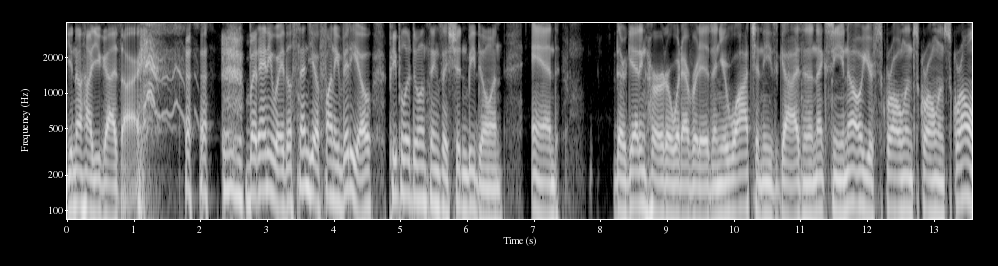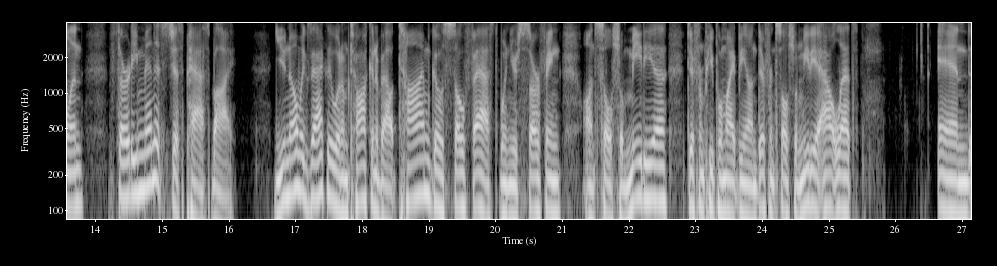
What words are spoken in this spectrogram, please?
you know how you guys are. but anyway, they'll send you a funny video. People are doing things they shouldn't be doing, and they're getting hurt or whatever it is, and you're watching these guys, and the next thing you know, you're scrolling, scrolling, scrolling. 30 minutes just pass by. You know exactly what I'm talking about. Time goes so fast when you're surfing on social media. Different people might be on different social media outlets and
